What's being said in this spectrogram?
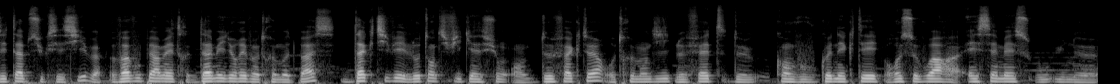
étapes successives va vous permettre d'améliorer votre mot de passe, d'activer l'authentification en deux facteurs, autrement dit le fait de quand vous vous connectez recevoir un SMS ou une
